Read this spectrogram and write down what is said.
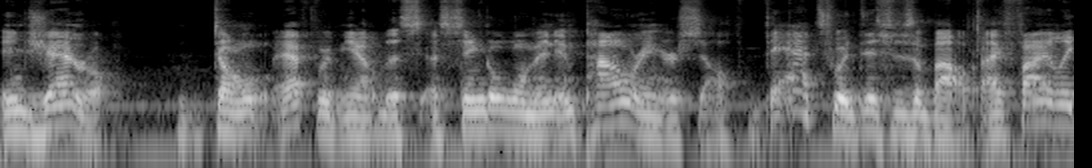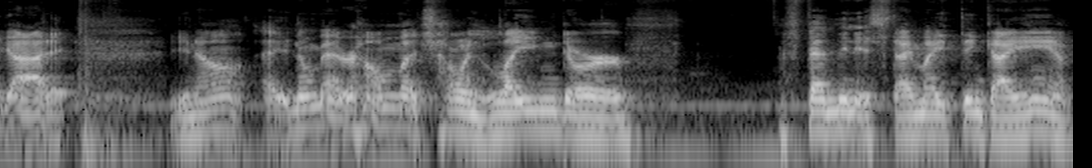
in general. Don't f with me. You know, this a single woman empowering herself. That's what this is about. I finally got it. You know, no matter how much how enlightened or feminist I might think I am,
